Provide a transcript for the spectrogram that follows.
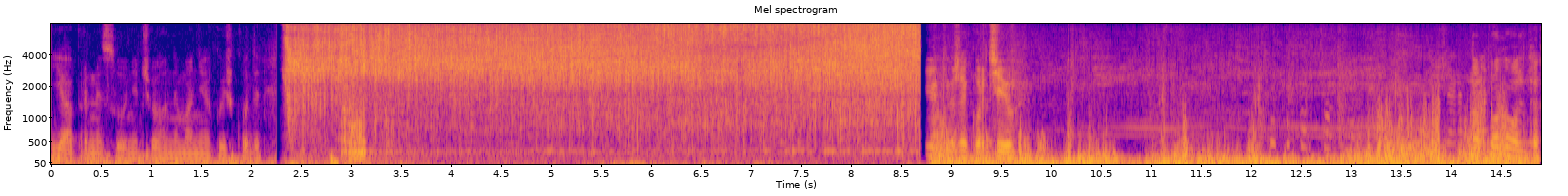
я принесу, нічого, нема ніякої шкоди. Скільки вже корчів. На полонках.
